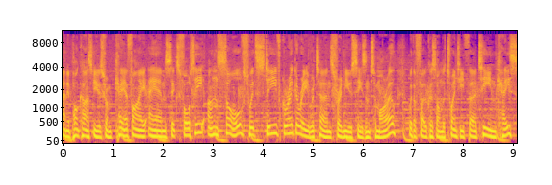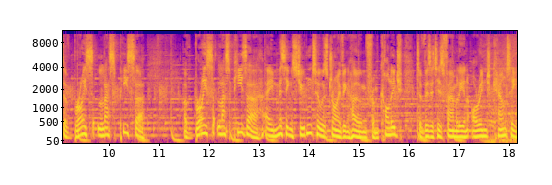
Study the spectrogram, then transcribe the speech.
And in podcast news from KFI AM 640, Unsolved with Steve Gregory returns for a new season tomorrow with a focus on the 2013 case of Bryce Laspisa of Bryce Laspisa, a missing student who was driving home from college to visit his family in Orange County.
